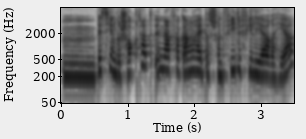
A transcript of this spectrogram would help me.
ein bisschen geschockt hat in der Vergangenheit. Das ist schon viele, viele Jahre her.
